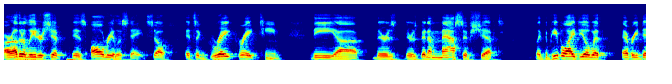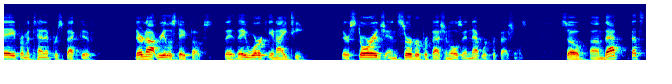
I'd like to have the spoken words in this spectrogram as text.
Our other leadership is all real estate, so it's a great, great team. The uh, there's there's been a massive shift. Like the people I deal with every day from a tenant perspective, they're not real estate folks. They they work in IT. They're storage and server professionals and network professionals. So um, that that's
